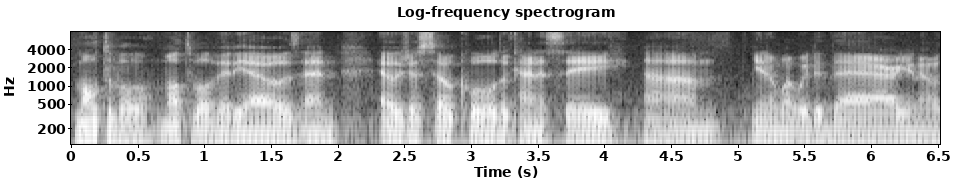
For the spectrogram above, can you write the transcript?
multiple multiple videos and it was just so cool to kind of see um, you know what we did there you know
